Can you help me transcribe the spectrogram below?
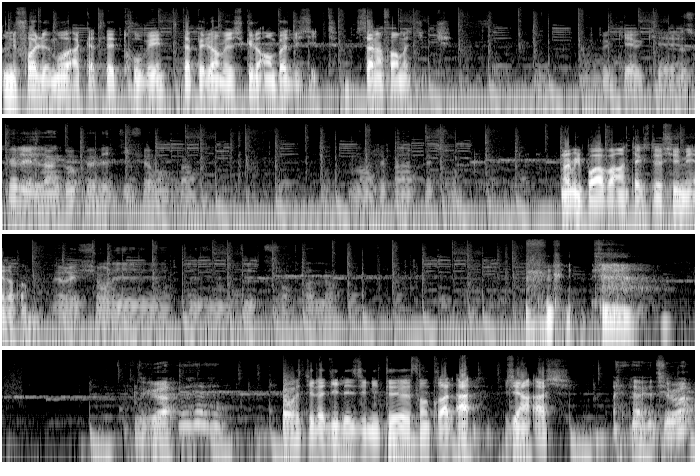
Une fois le mot à 4 lettres trouvé, tapez-le en majuscule en bas du site. Salle informatique. Ok, ok. Est-ce que les lingots peuvent être différents ou pas? Non, j'ai pas l'impression. Non, mais il pourrait avoir un texte dessus, mais il n'y en a pas. Vérifions les, les unités centrales là. De quoi Oh, tu l'as dit, les unités centrales. Ah, j'ai un H. Tu vois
